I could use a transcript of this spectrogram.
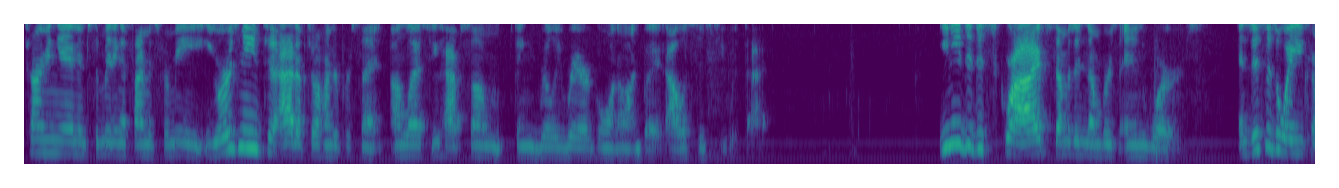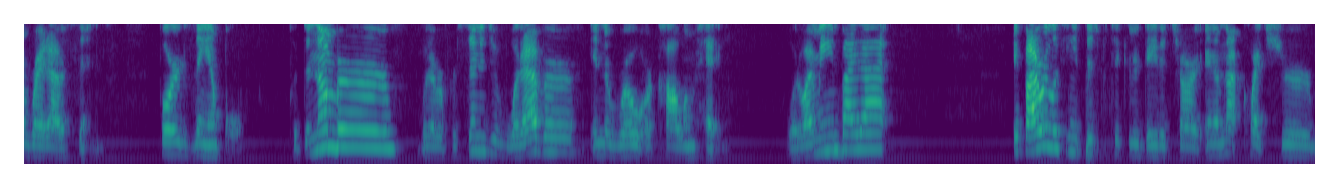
turning in and submitting assignments for me, yours need to add up to 100% unless you have something really rare going on, but I'll assist you with that. You need to describe some of the numbers in words. And this is a way you can write out a sentence. For example, put the number, whatever percentage of whatever, in the row or column heading. What do I mean by that? If I were looking at this particular data chart, and I'm not quite sure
